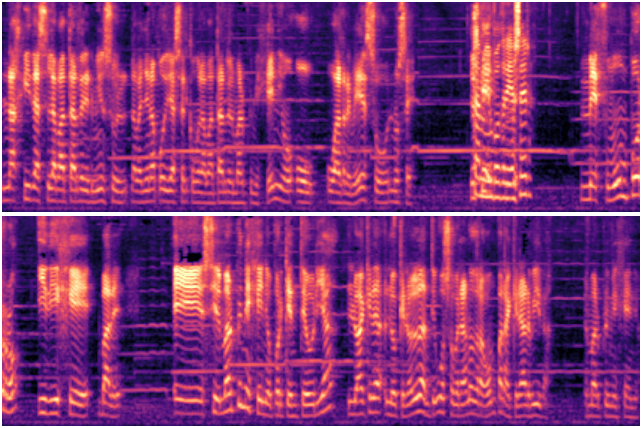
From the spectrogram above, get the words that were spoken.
Najida es el avatar del Irminsul, la ballena podría ser como el avatar del mar primigenio, o, o al revés, o no sé. Es También que podría me- ser. Me fumó un porro y dije, vale, eh, si el mar primigenio, porque en teoría lo, ha crea- lo creó el antiguo soberano dragón para crear vida, el mar primigenio.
